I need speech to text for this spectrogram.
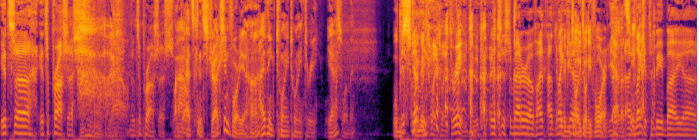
it's uh it's a process. yeah, it's a process. Wow. That's construction for you, huh? I think 2023. We'll Yeah? be swimming. We'll be It's swimming. definitely 2023, dude. It's just a matter of I, I'd like Maybe uh, 2024. Yeah, that's I'd like it to be by uh,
